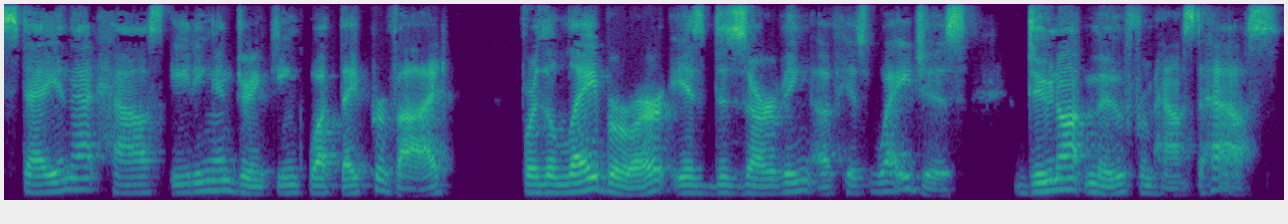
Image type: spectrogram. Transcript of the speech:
Stay in that house, eating and drinking what they provide, for the laborer is deserving of his wages do not move from house to house.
